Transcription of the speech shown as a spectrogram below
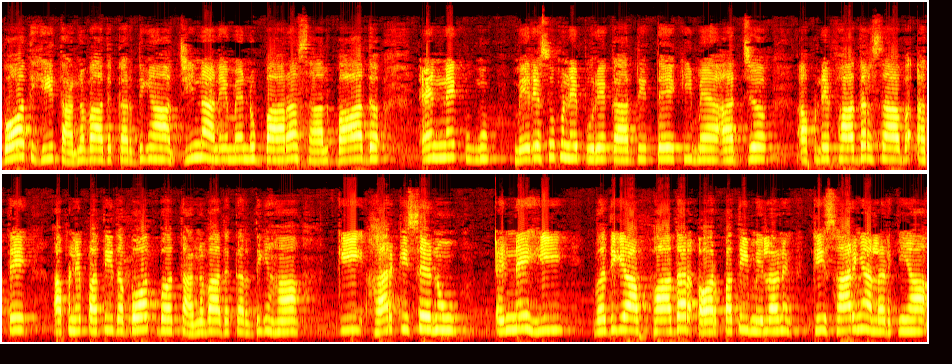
ਬਹੁਤ ਹੀ ਧੰਨਵਾਦ ਕਰਦੀ ਹਾਂ ਜਿਨ੍ਹਾਂ ਨੇ ਮੈਨੂੰ 12 ਸਾਲ ਬਾਅਦ ਇੰਨੇ ਕੁ ਮੇਰੇ ਸੁਪਨੇ ਪੂਰੇ ਕਰ ਦਿੱਤੇ ਕਿ ਮੈਂ ਅੱਜ ਆਪਣੇ ਫਾਦਰ ਸਾਹਿਬ ਅਤੇ ਆਪਣੇ ਪਤੀ ਦਾ ਬਹੁਤ-ਬਹੁਤ ਧੰਨਵਾਦ ਕਰਦੀ ਹਾਂ ਕਿ ਹਰ ਕਿਸੇ ਨੂੰ ਇੰਨੇ ਹੀ ਵਧੀਆ ਫਾਦਰ ਔਰ ਪਤੀ ਮਿਲਣ ਕਿ ਸਾਰੀਆਂ ਲੜਕੀਆਂ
